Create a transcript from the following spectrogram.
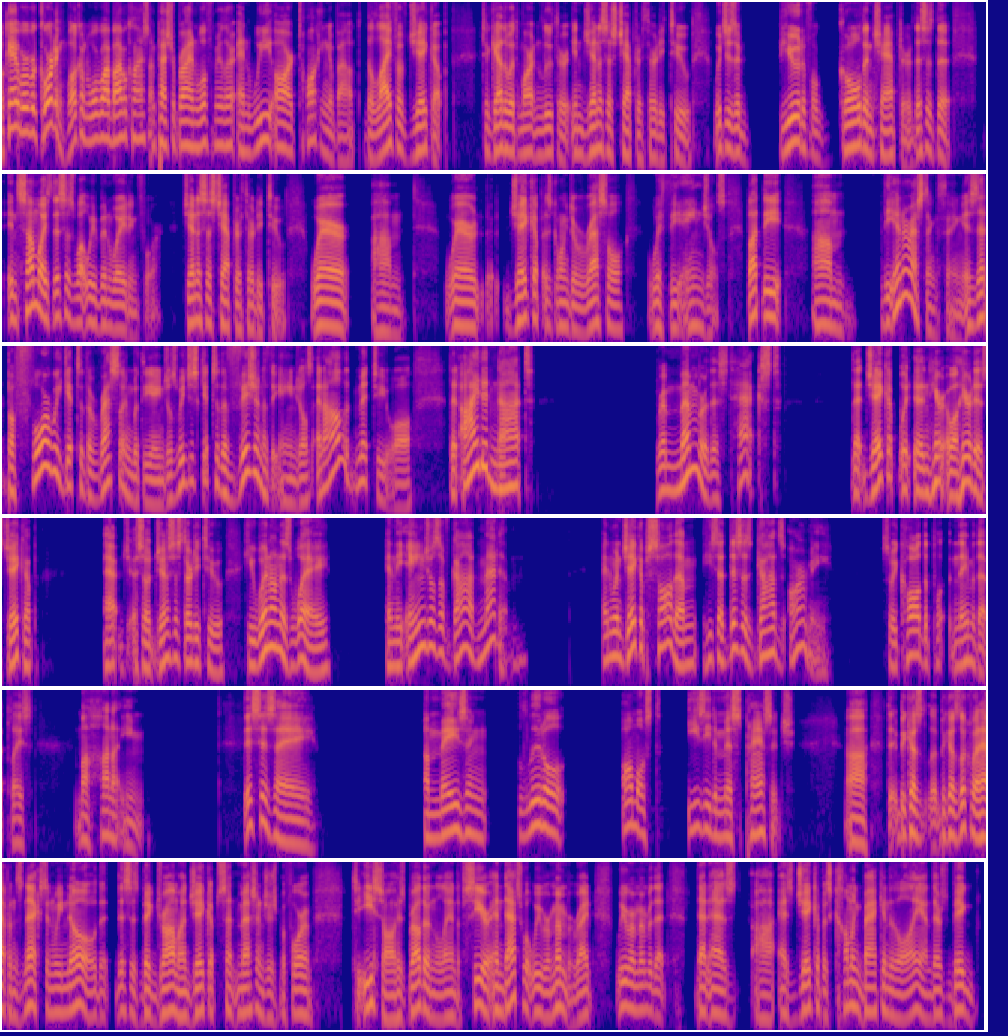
Okay, we're recording. Welcome to Worldwide Bible Class. I'm Pastor Bryan Wolfmueller, and we are talking about the life of Jacob together with Martin Luther in Genesis chapter 32, which is a beautiful golden chapter. This is the, in some ways, this is what we've been waiting for. Genesis chapter 32, where, um, where Jacob is going to wrestle with the angels. But the, um, the interesting thing is that before we get to the wrestling with the angels, we just get to the vision of the angels. And I'll admit to you all that I did not remember this text that Jacob, and here, well, here it is Jacob, at, so Genesis 32, he went on his way, and the angels of God met him. And when Jacob saw them, he said, This is God's army. So he called the pl- name of that place Mahanaim. This is a amazing little almost easy to miss passage. Uh, th- because because look what happens next, and we know that this is big drama. Jacob sent messengers before him to Esau, his brother in the land of Seir, and that's what we remember, right? We remember that that as uh, as Jacob is coming back into the land, there's big,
